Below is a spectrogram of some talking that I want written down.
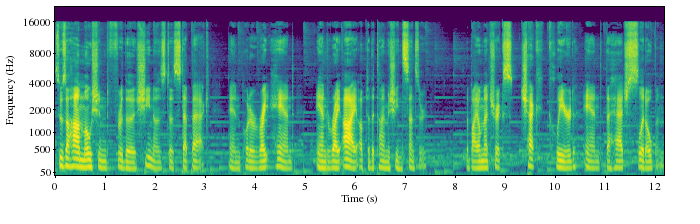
Suzuha motioned for the Shinas to step back and put her right hand and right eye up to the time machine sensor. The biometrics check cleared and the hatch slid open.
